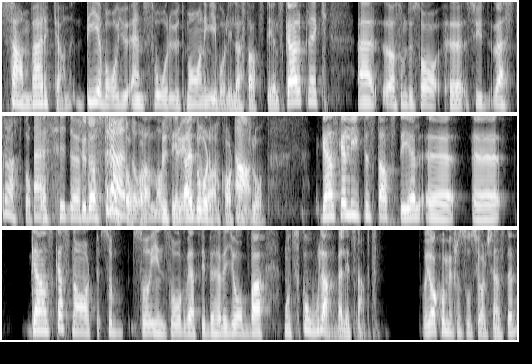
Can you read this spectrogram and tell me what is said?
Samverkan. Det var ju en svår utmaning i vår lilla stadsdel. Skarpnäck är, som du sa, eh, sydvästra Stockholm. Äh, sydöstra, sydöstra Stockholm. då måste Precis. Jag är dålig på kartan, ja. förlåt. Ganska liten stadsdel. Eh, eh, ganska snart så, så insåg vi att vi behöver jobba mot skolan väldigt snabbt. Och jag kommer från socialtjänsten.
